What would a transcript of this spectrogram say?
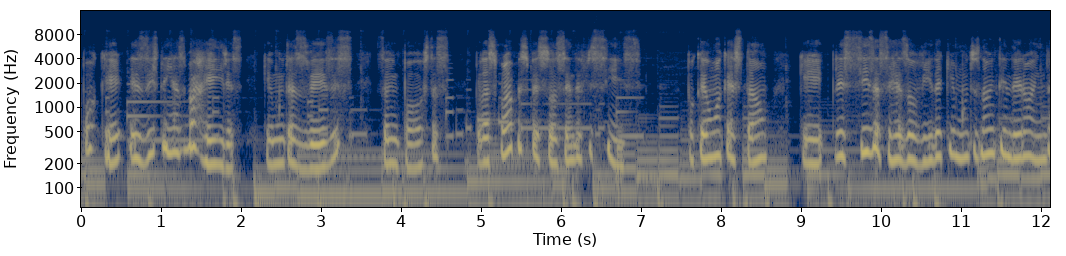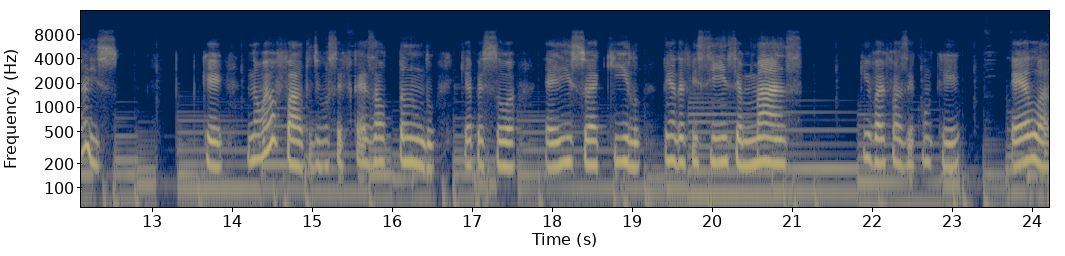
porque existem as barreiras que muitas vezes são impostas pelas próprias pessoas sem deficiência. Porque é uma questão que precisa ser resolvida que muitos não entenderam ainda isso. Porque não é o fato de você ficar exaltando que a pessoa é isso, é aquilo, tem a deficiência, mas que vai fazer com que ela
